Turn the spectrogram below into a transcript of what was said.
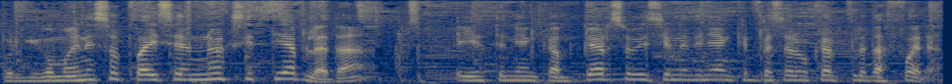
Porque como en esos países no existía plata, ellos tenían que ampliar su visión y tenían que empezar a buscar plata afuera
